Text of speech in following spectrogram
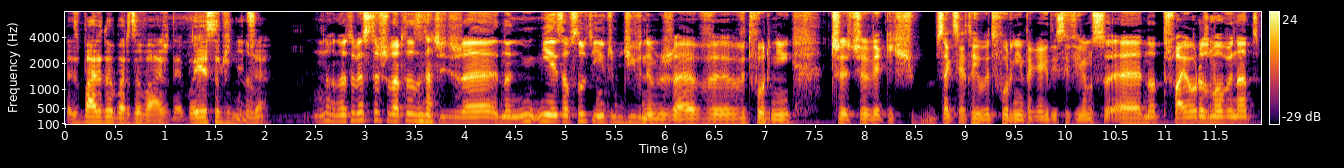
To jest bardzo, bardzo ważne, bo jest różnica. No. No, natomiast też warto zaznaczyć, że no, nie jest absolutnie niczym dziwnym, że w wytwórni, czy, czy w jakichś sekcjach tej wytwórni, tak jak DC Films, e, no, trwają rozmowy nad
